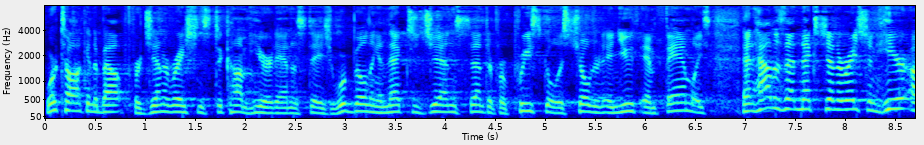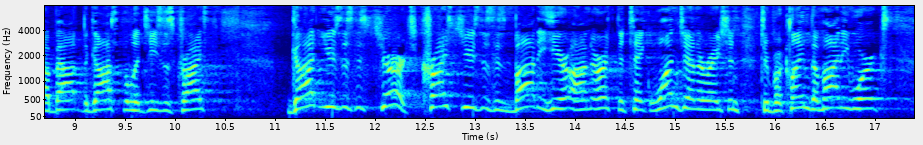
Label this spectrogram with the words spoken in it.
We're talking about for generations to come here at Anastasia. We're building a next gen center for preschoolers, children, and youth and families. And how does that next generation hear about the gospel of Jesus Christ? God uses his church. Christ uses his body here on earth to take one generation to proclaim the mighty works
